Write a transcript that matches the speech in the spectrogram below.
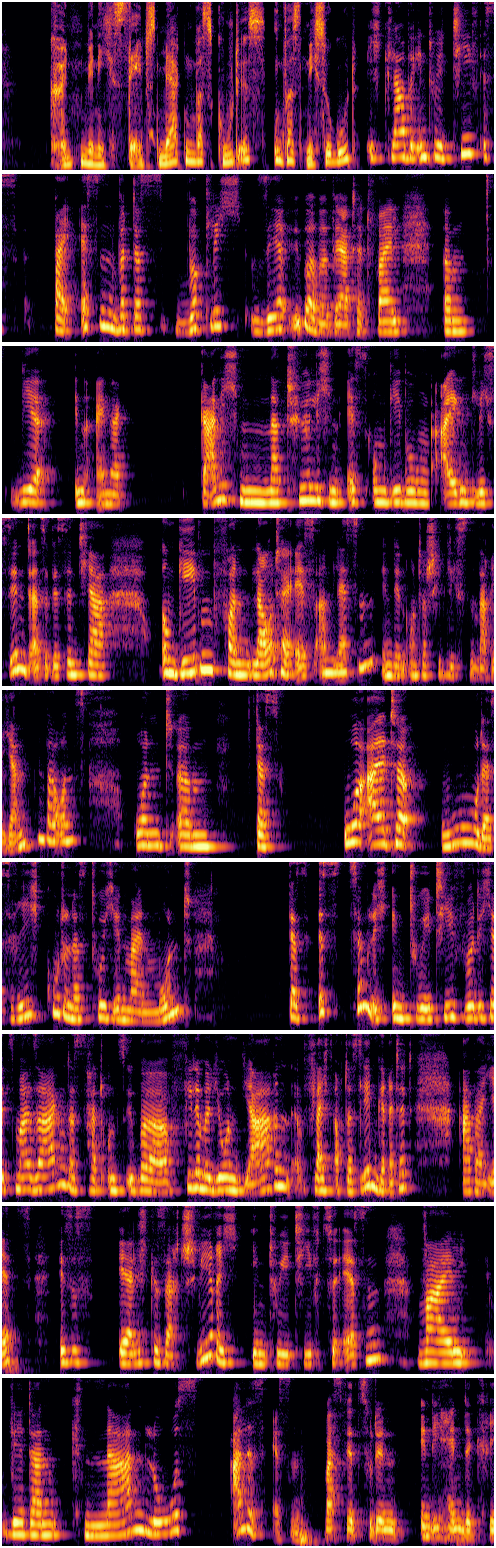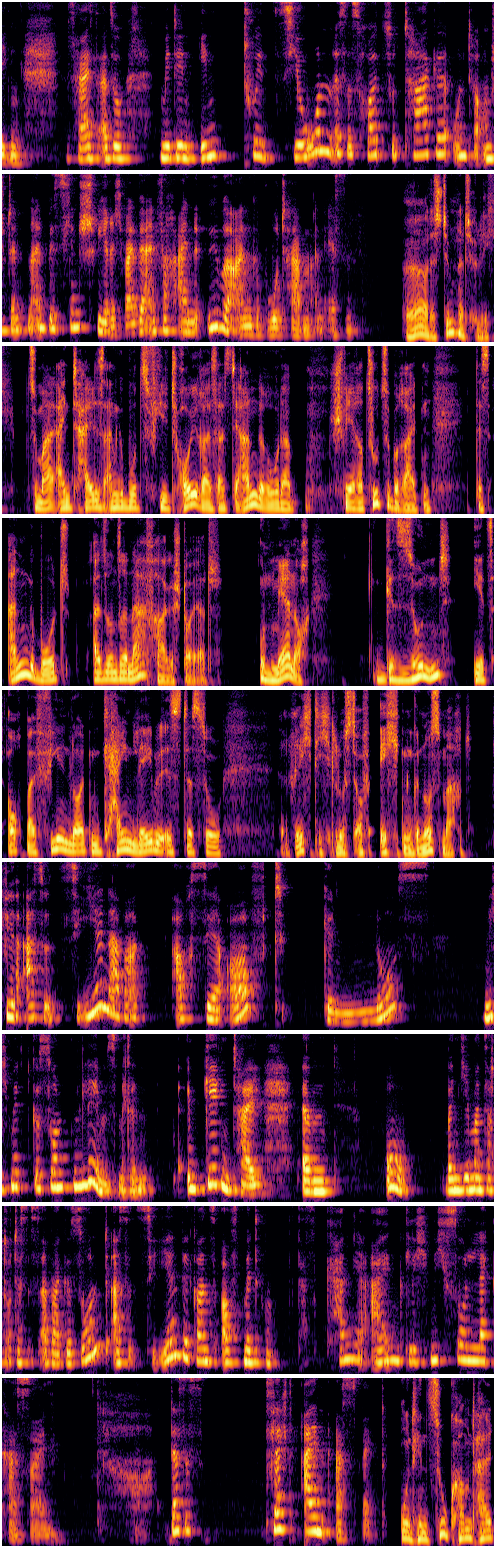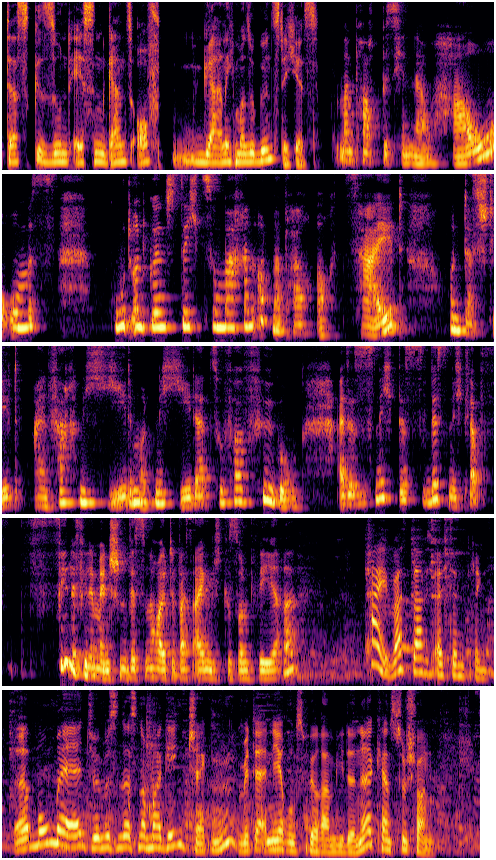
Könnten wir nicht selbst merken, was gut ist und was nicht so gut? Ich glaube, intuitiv ist bei Essen wird das wirklich sehr überbewertet, weil ähm, wir in einer gar nicht natürlichen Essumgebung eigentlich sind. Also wir sind ja umgeben von lauter Essanlässen in den unterschiedlichsten Varianten bei uns. Und ähm, das uralte, uh, das riecht gut und das tue ich in meinen Mund, das ist ziemlich intuitiv, würde ich jetzt mal sagen. Das hat uns über viele Millionen Jahre vielleicht auch das Leben gerettet. Aber jetzt ist es ehrlich gesagt schwierig, intuitiv zu essen, weil wir dann gnadenlos alles essen, was wir zu den, in die Hände kriegen. Das heißt also, mit den Intuitionen ist es heutzutage unter Umständen ein bisschen schwierig, weil wir einfach ein Überangebot haben an Essen. Ja, das stimmt natürlich. Zumal ein Teil des Angebots viel teurer ist als der andere oder schwerer zuzubereiten. Das Angebot also unsere Nachfrage steuert. Und mehr noch, gesund jetzt auch bei vielen Leuten kein Label ist, das so richtig Lust auf echten Genuss macht. Wir assoziieren aber auch sehr oft Genuss nicht mit gesunden Lebensmitteln. Im Gegenteil, ähm, oh, wenn jemand sagt, oh, das ist aber gesund, assoziieren wir ganz oft mit, oh, das kann ja eigentlich nicht so lecker sein. Das ist vielleicht ein Aspekt. Und hinzu kommt halt, dass gesund Essen ganz oft gar nicht mal so günstig ist. Man braucht ein bisschen Know-how, um es gut und günstig zu machen und man braucht auch Zeit und das steht einfach nicht jedem und nicht jeder zur Verfügung. Also es ist nicht das Wissen. Ich glaube, viele, viele Menschen wissen heute, was eigentlich gesund wäre. Hi, was darf ich euch denn bringen? Äh, Moment, wir müssen das nochmal gegenchecken. Mit der Ernährungspyramide, ne? Kennst du schon.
